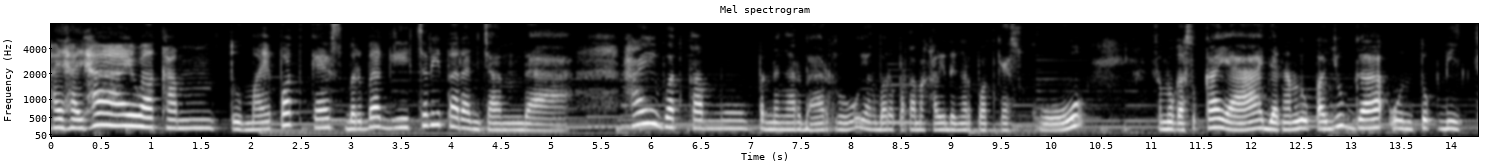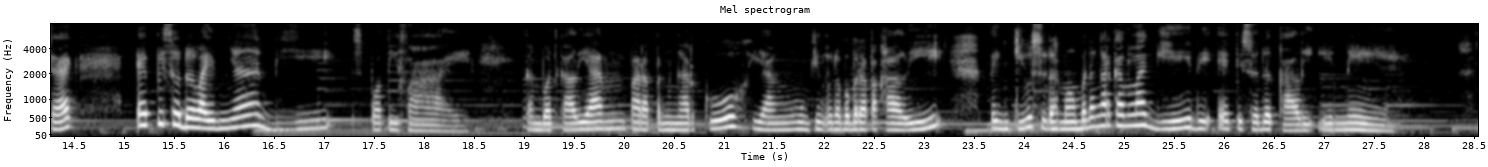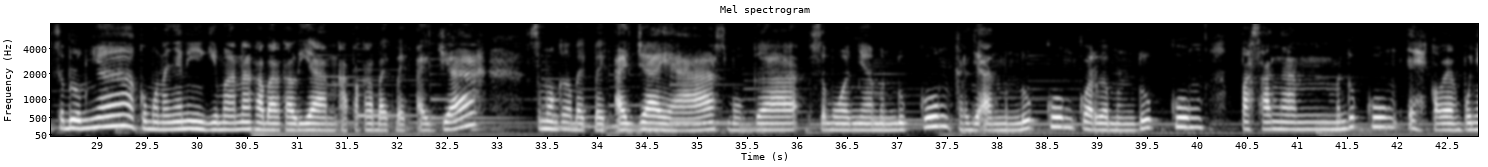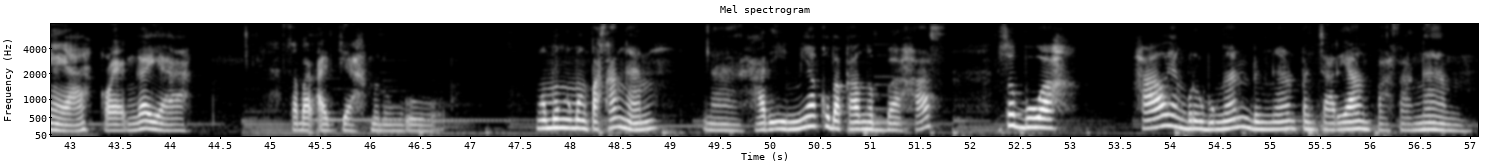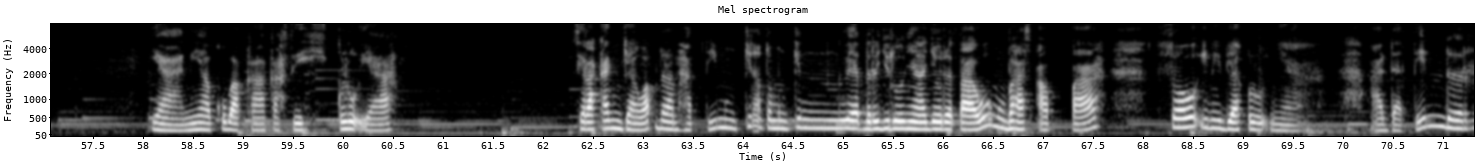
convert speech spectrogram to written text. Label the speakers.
Speaker 1: Hai hai hai, welcome to my podcast berbagi cerita dan canda. Hai buat kamu pendengar baru yang baru pertama kali dengar podcastku Semoga suka ya, jangan lupa juga untuk dicek episode lainnya di Spotify. Dan buat kalian para pendengarku yang mungkin udah beberapa kali, thank you sudah mau mendengarkan lagi di episode kali ini. Sebelumnya aku mau nanya nih gimana kabar kalian? Apakah baik-baik aja? Semoga baik-baik aja ya. Semoga semuanya mendukung, kerjaan mendukung, keluarga mendukung, pasangan mendukung. Eh, kalau yang punya ya, kalau yang enggak ya sabar aja menunggu. Ngomong-ngomong pasangan, nah hari ini aku bakal ngebahas sebuah hal yang berhubungan dengan pencarian pasangan. Ya, ini aku bakal kasih clue ya. Silakan jawab dalam hati mungkin atau mungkin lihat dari judulnya aja udah tahu mau bahas apa. So, ini dia clue-nya. Ada Tinder,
